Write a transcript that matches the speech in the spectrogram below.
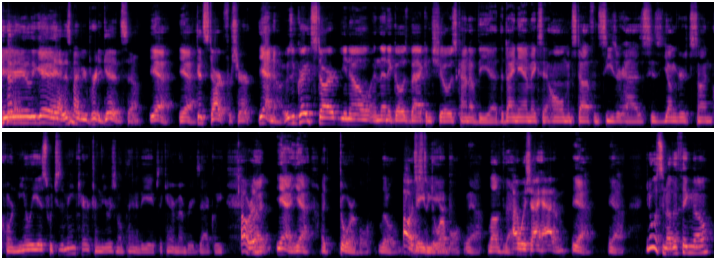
really good. Yeah, this might be pretty good. So Yeah, yeah. good start for sure. Yeah, no, it was a great start, you know, and then it goes back and shows kind of the uh, the dynamics at home and stuff. And Caesar has his younger son Cornelius, which is a main character in the original Planet of the Apes. I can't remember exactly, Oh really? but yeah, yeah, adorable little Oh, just baby ape. adorable. Yeah, loved that. I wish I had him. Yeah, yeah. You know what's another thing though?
